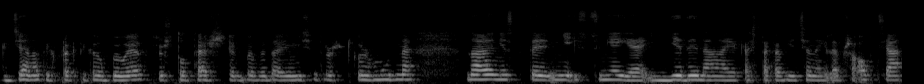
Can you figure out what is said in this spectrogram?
gdzie na tych praktykach były, chociaż to też jakby wydaje mi się troszeczkę żmudne, no ale niestety nie istnieje jedyna jakaś taka, wiecie, najlepsza opcja.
